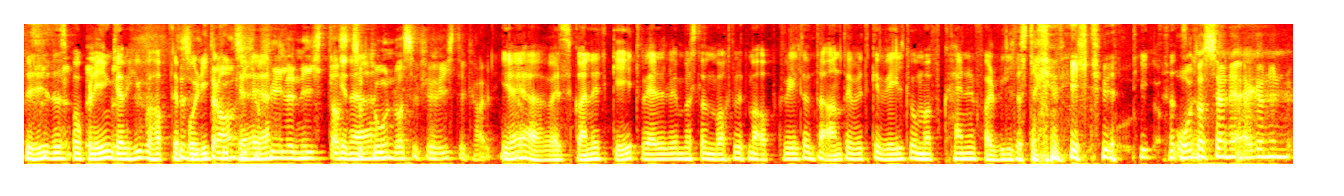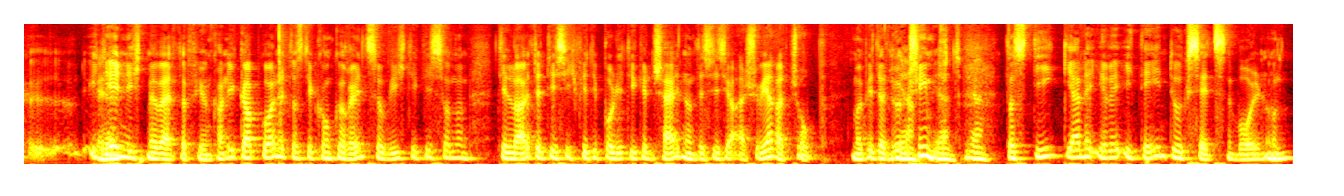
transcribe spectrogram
Das ist das Problem, glaube ich, überhaupt der das Politiker. trauen sich ja viele nicht, das genau. zu tun, was sie für richtig halten. Ja, ja, weil es gar nicht geht, weil wenn man es dann macht, wird man abgewählt und der andere wird gewählt, wo man auf keinen Fall will, dass der gewählt wird. Oder seine eigenen äh, Ideen ja. nicht mehr weiterführen kann. Ich glaube gar nicht, dass die Konkurrenz so wichtig ist, sondern die Leute, die sich für die Politik entscheiden, und das ist ja ein schwerer Job, man wird ja nur ja, geschimpft, ja, ja. dass die gerne ihre Ideen durchsetzen wollen mhm. und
